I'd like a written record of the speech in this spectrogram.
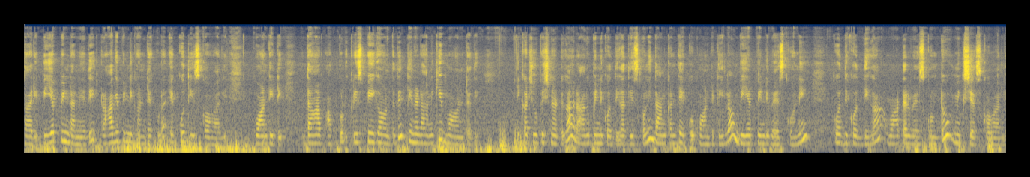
సారీ బియ్యం పిండి అనేది రాగి పిండి కంటే కూడా ఎక్కువ తీసుకోవాలి. క్వాంటిటీ దా అప్పుడు క్రిస్పీగా ఉంటుంది తినడానికి బాగుంటుంది. ఇక్కడ చూపించినట్టుగా రాగిపిండి కొద్దిగా తీసుకొని దానికంటే ఎక్కువ క్వాంటిటీలో బియ్యం పిండి వేసుకొని కొద్ది కొద్దిగా వాటర్ వేసుకుంటూ మిక్స్ చేసుకోవాలి.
